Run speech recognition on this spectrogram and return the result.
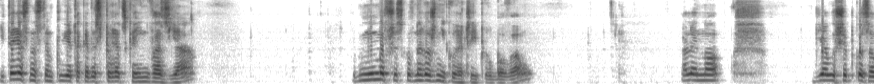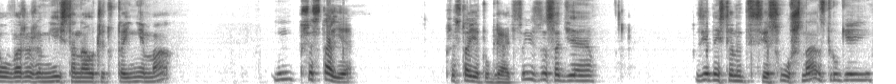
I teraz następuje taka desperacka inwazja, Mimo wszystko w narożniku raczej próbował. Ale no, biały szybko zauważa, że miejsca na oczy tutaj nie ma i przestaje. Przestaje tu grać, co jest w zasadzie z jednej strony decyzja słuszna, z drugiej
